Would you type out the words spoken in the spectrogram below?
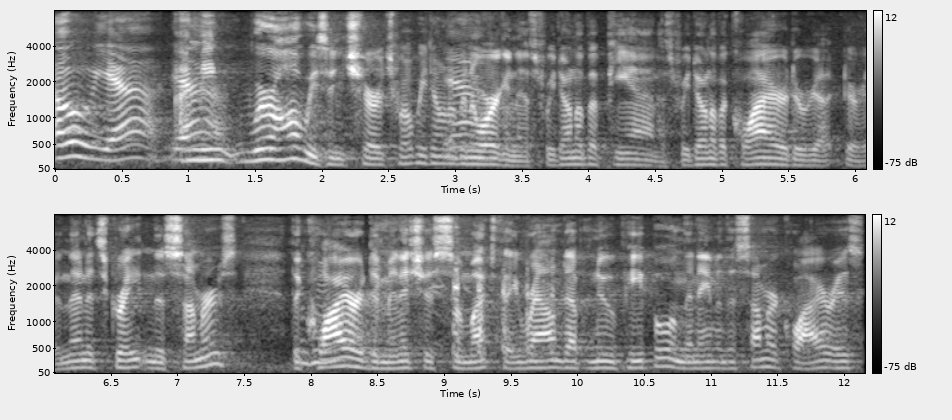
Oh, yeah, yeah. I mean, we're always in church. Well, we don't have an organist, we don't have a pianist, we don't have a choir director. And then it's great in the summers. The Mm-hmm. choir diminishes so much, they round up new people, and the name of the summer choir is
